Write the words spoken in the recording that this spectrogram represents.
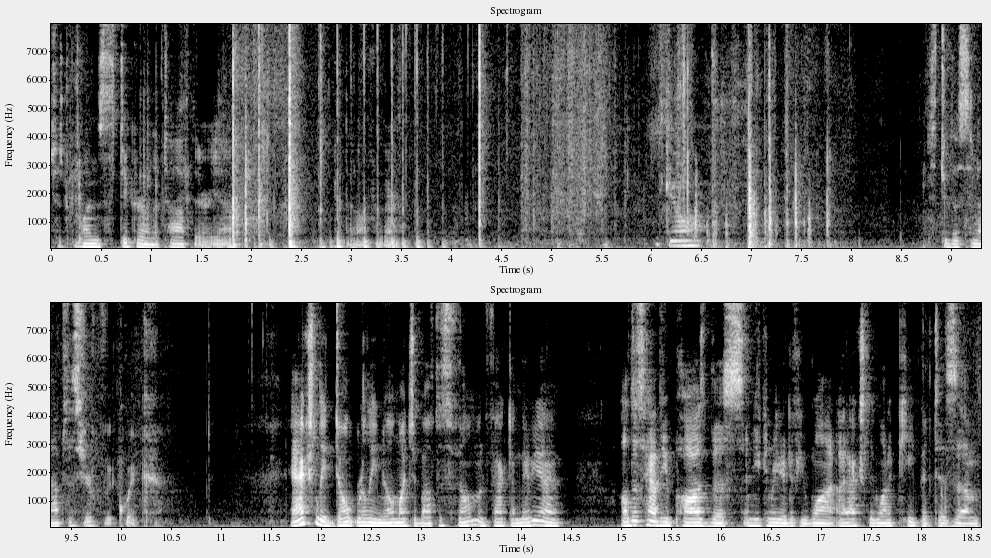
Just one sticker on the top there, yeah. Get that off of there. there go. Let's do the synopsis here quick. I actually don't really know much about this film. In fact, maybe I I'll just have you pause this and you can read it if you want. I actually want to keep it as um,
